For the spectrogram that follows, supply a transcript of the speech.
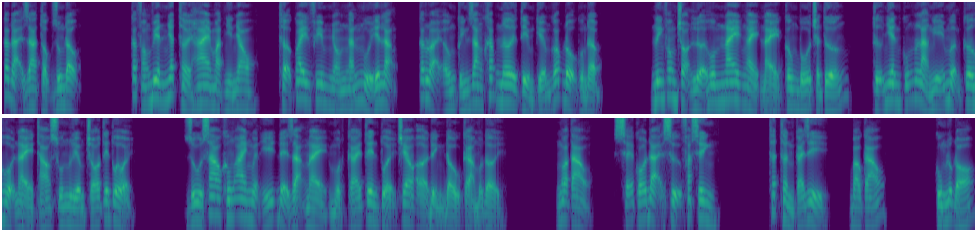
các đại gia tộc rung động. Các phóng viên nhất thời hai mặt nhìn nhau, thợ quay phim nhóm ngắn ngủi yên lặng, các loại ống kính răng khắp nơi tìm kiếm góc độ cùng đập. Ninh phong chọn lựa hôm nay ngày này công bố trận tướng, tự nhiên cũng là nghĩ mượn cơ hội này tháo xuống liếm chó tên tuổi. Dù sao không ai nguyện ý để dạng này một cái tên tuổi treo ở đỉnh đầu cả một đời ngoa tạo, sẽ có đại sự phát sinh. Thất thần cái gì? Báo cáo. Cùng lúc đó,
